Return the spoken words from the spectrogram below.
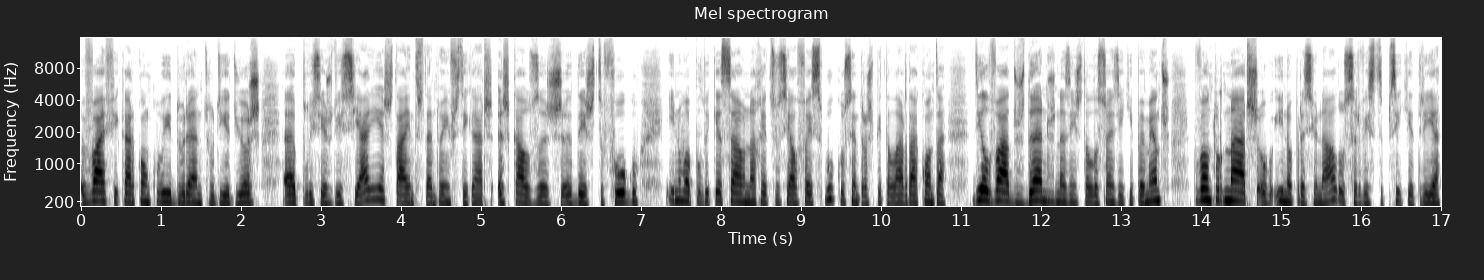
vai ficar concluído durante o dia de hoje. A Polícia Judiciária está, entretanto, a investigar as causas deste fogo e numa publicação na rede social Facebook, o Centro Hospitalar dá conta de elevados danos nas instalações e equipamentos que vão tornar inoperacional o serviço de psiquiatria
